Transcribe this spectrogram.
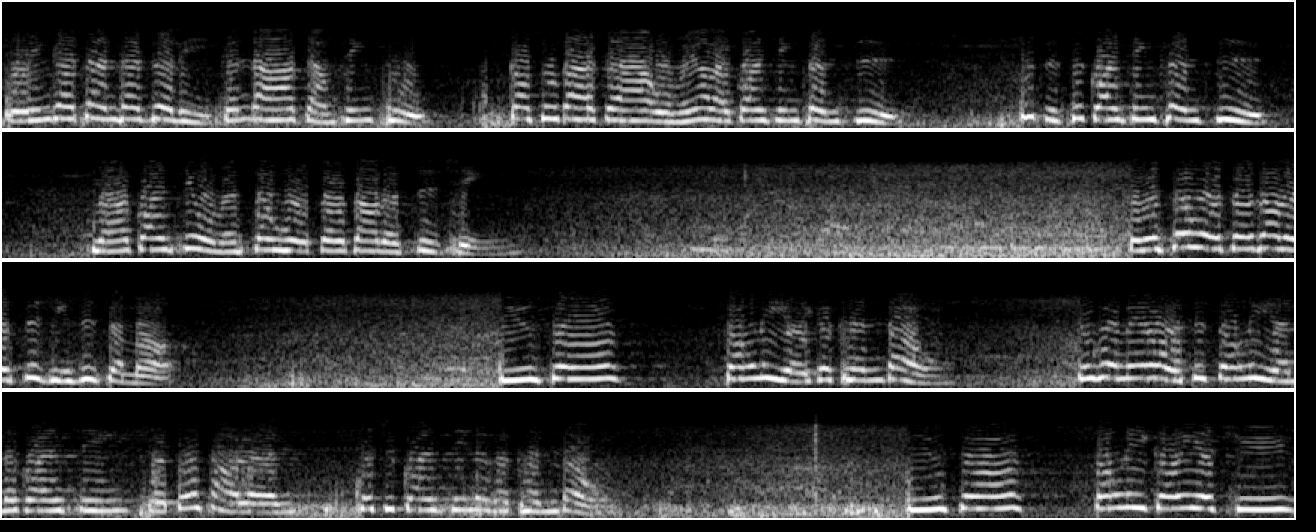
我应该站在这里跟大家讲清楚，告诉大家我们要来关心政治，不只是关心政治，也要关心我们生活周遭的事情。我们生活周遭的事情是什么？比如说，中立有一个坑洞，如果没有我是中立人的关心，有多少人会去关心那个坑洞？比如说，中立工业区，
